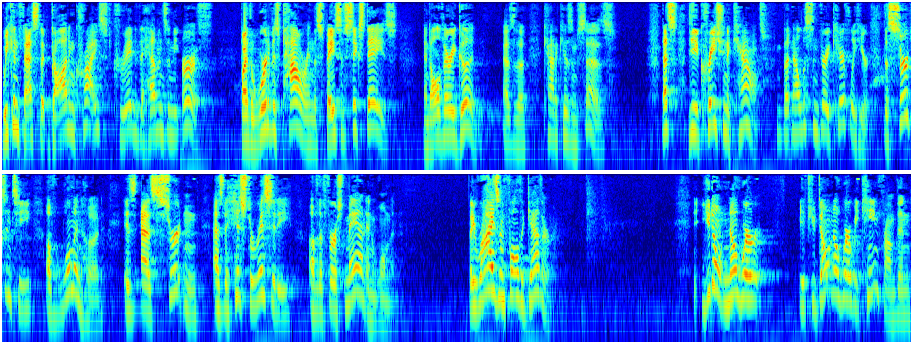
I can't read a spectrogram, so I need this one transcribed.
We confess that God in Christ created the heavens and the earth by the word of his power in the space of six days, and all very good, as the Catechism says. That's the creation account. But now listen very carefully here. The certainty of womanhood is as certain as the historicity of the first man and woman. They rise and fall together. You don't know where, if you don't know where we came from, then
